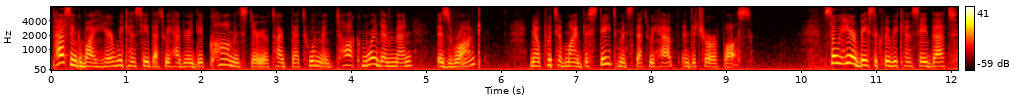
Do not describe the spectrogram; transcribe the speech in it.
passing by here, we can see that we have here the common stereotype that women talk more than men is wrong. Now put in mind the statements that we have in the true or false. So here basically we can say that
